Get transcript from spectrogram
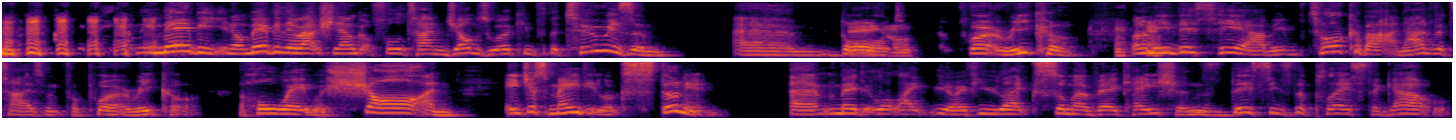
I mean, maybe you know, maybe they've actually now got full time jobs working for the tourism um, board of Puerto Rico. But I mean, this here, I mean, talk about an advertisement for Puerto Rico. The whole way it was shot, and it just made it look stunning. Um, made it look like you know, if you like summer vacations, this is the place to go.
